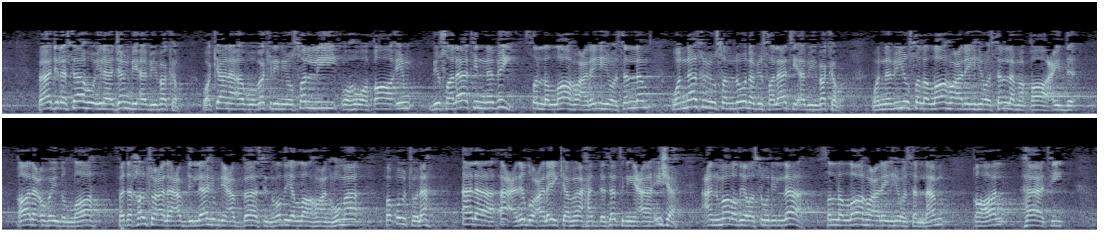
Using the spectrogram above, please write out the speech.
فأجلساه إلى جنب أبي بكر وكان أبو بكر يصلي وهو قائم بصلاة النبي صلى الله عليه وسلم والناس يصلون بصلاة أبي بكر والنبي صلى الله عليه وسلم قاعد. قال عبيد الله فدخلت على عبد الله بن عباس رضي الله عنهما فقلت له ألا أعرض عليك ما حدثتني عائشة عن مرض رسول الله صلى الله عليه وسلم؟ قال هاتي.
